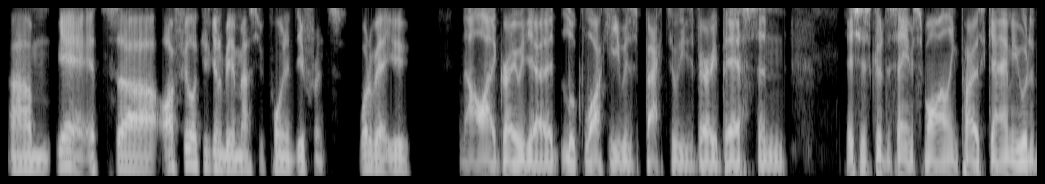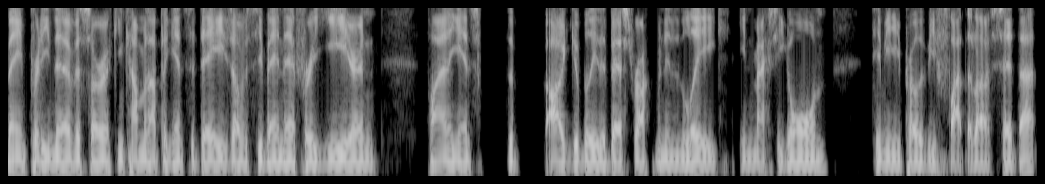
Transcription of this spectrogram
um, yeah, it's uh, I feel like he's going to be a massive point of difference. What about you? No, I agree with you. It looked like he was back to his very best and it's just good to see him smiling post game. He would have been pretty nervous, I reckon, coming up against the D. He's obviously been there for a year and playing against the arguably the best ruckman in the league in Maxi Gawn. Timmy, you'd probably be flat that I've said that,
